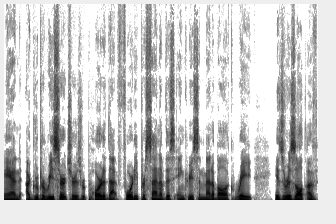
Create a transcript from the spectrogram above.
And a group of researchers reported that 40% of this increase in metabolic rate is a result of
